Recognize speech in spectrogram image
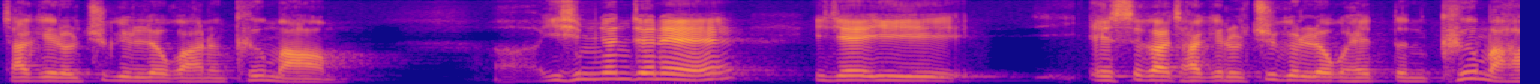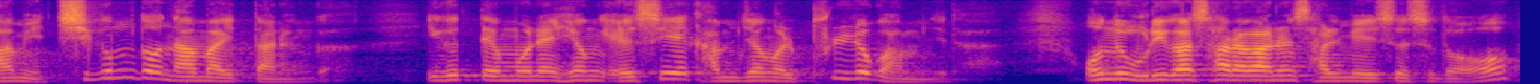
자기를 죽이려고 하는 그 마음. 어, 20년 전에 이제 이 에스가 자기를 죽이려고 했던 그 마음이 지금도 남아 있다는 것. 이것 때문에 형 에스의 감정을 풀려고 합니다. 오늘 우리가 살아가는 삶에 있어서도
